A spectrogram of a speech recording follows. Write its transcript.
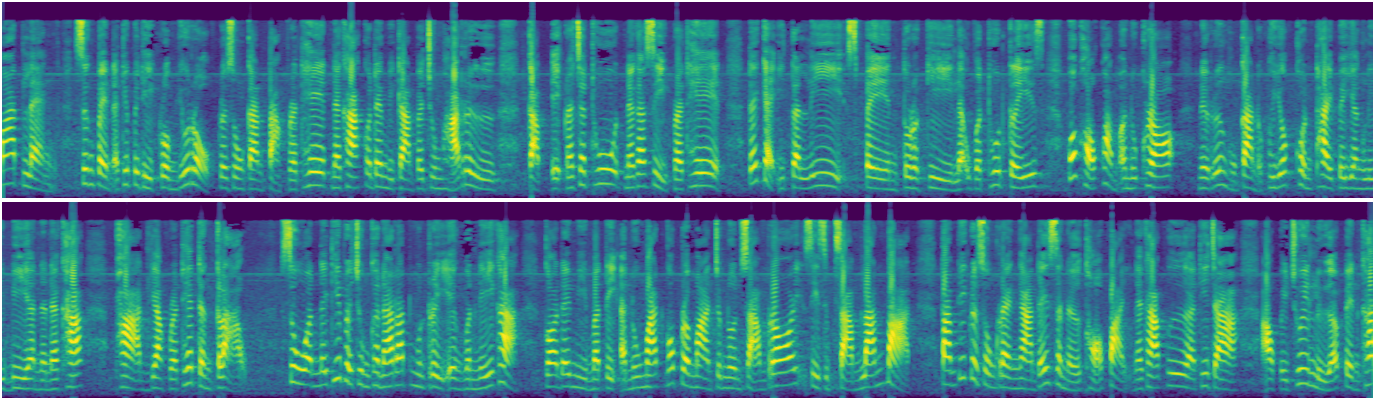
มาดแหล่ง ซึ่งเป็นอธิบดีกรมยุโรปกระทรวงการต่างประเทศนะคะก็ได้มีการประชุมหารือกับเอกราชทูตนะคะ4ประเทศ ได้แก่อิตาลี สเปน ตุรกี และอุปทูตกรีซเพื่อขอความอนุเคราะห์ ในเรื่องของการอพยพคนไทยไปยังลิเบียนะคะผ่านยังประเทศดังกล่าว ส่วนในที่ประชุมคณะรัฐมนตรีเองวันนี้ค่ะ ก็ได้มีมติอนุมัติงบประมาณจำนวน 343 ล้านบาท ตามที่กระทรวงแรงงานได้เสนอขอไปนะคะเพื่อที่จะเอาไปช่วยเหลือเป็นค่า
